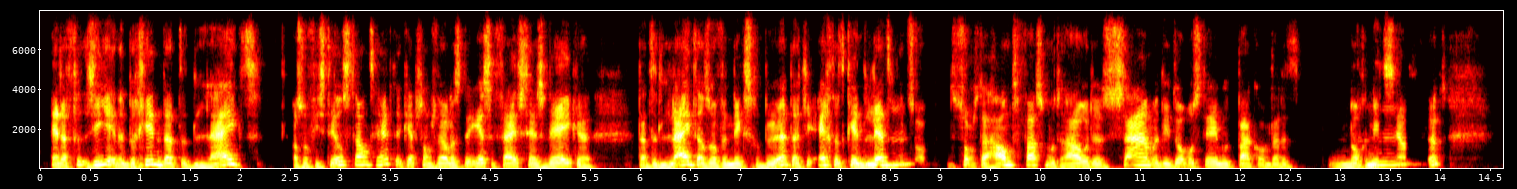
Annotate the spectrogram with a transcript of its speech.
En dat zie je in het begin dat het lijkt alsof je stilstand hebt. Ik heb soms wel eens de eerste vijf, zes weken dat het lijkt alsof er niks gebeurt. Dat je echt het kind letterlijk mm soms de hand vast moet houden, samen die dobbelsteen moet pakken, omdat het nog niet mm zelf lukt.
